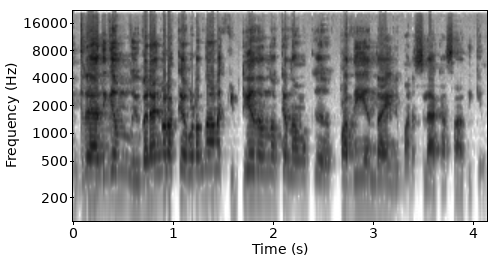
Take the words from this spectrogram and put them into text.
ഇത്രയധികം വിവരങ്ങളൊക്കെ എവിടെ നിന്നാണ് കിട്ടിയതെന്നൊക്കെ നമുക്ക് പതിയെ എന്തായാലും മനസ്സിലാക്കാൻ സാധിക്കും.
